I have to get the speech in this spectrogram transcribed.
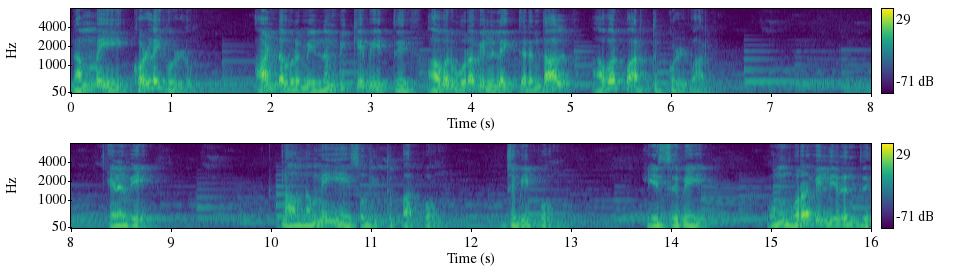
நம்மை கொள்ளை கொள்ளும். ஆண்டவர் மேல் நம்பிக்கை வைத்து அவர் உறவில் நிலைத்திருந்தால் அவர் பார்த்துக் கொள்வார். எனவே நாம் நம்மையே சோதித்து பார்ப்போம் ஜெபிப்போம். இயேசுவே உம் உறவில் இருந்து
